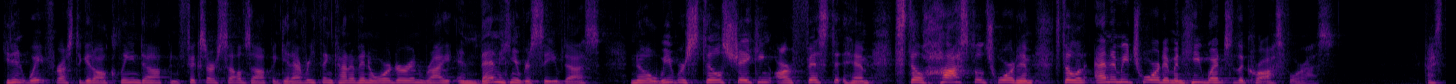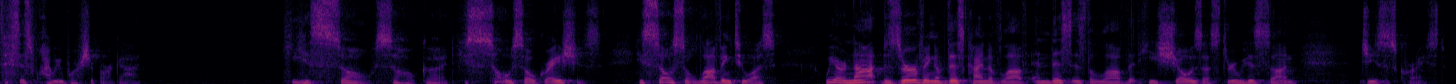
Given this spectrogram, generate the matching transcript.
He didn't wait for us to get all cleaned up and fix ourselves up and get everything kind of in order and right, and then He received us. No, we were still shaking our fist at him, still hostile toward him, still an enemy toward him, and he went to the cross for us. Guys, this is why we worship our God. He is so, so good. He's so, so gracious. He's so, so loving to us. We are not deserving of this kind of love, and this is the love that he shows us through his son, Jesus Christ.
